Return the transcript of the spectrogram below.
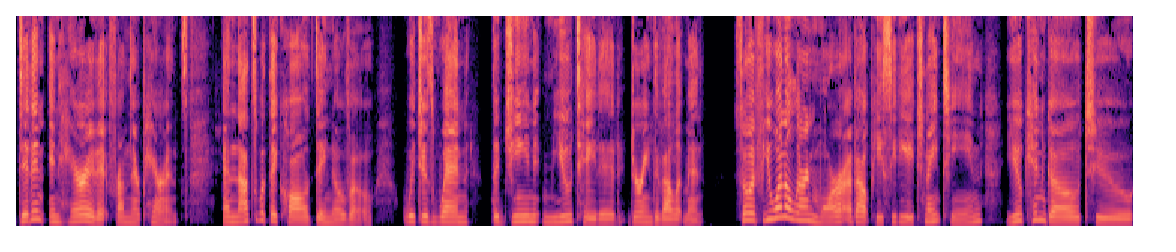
didn't inherit it from their parents. And that's what they call de novo, which is when the gene mutated during development. So if you want to learn more about PCDH19, you can go to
